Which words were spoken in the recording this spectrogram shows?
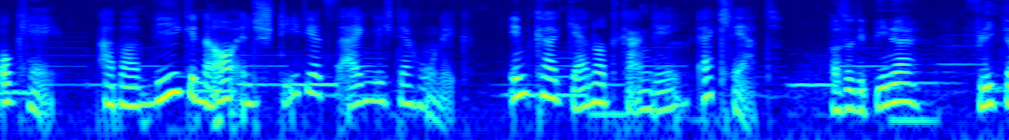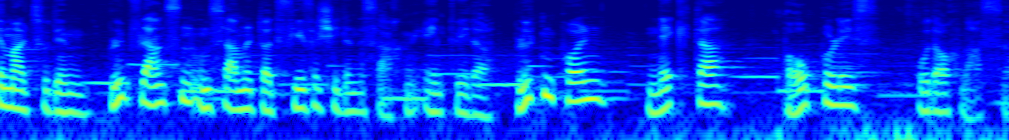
Okay, aber wie genau entsteht jetzt eigentlich der Honig? Imker Gernot Gangl erklärt. Also die Biene fliegt einmal zu den Blühpflanzen und sammelt dort vier verschiedene Sachen. Entweder Blütenpollen, Nektar, Propolis oder auch Wasser.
